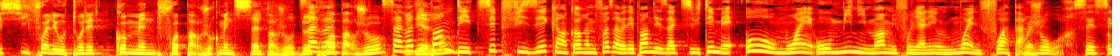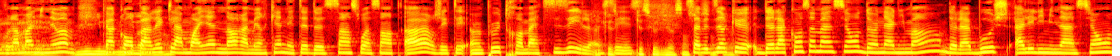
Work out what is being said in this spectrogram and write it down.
s'il faut aller aux toilettes combien de fois par jour, combien de salles par jour, deux, trois par jour Ça va dépendre des types physiques. Encore une fois, ça va dépendre des activités, mais au moins, au minimum, il faut y aller au moins une fois par jour. C'est vraiment le minimum. Quand on parlait que la moyenne nord-américaine était de 160 heures, j'étais un peu traumatisée. Là. Qu'est-ce que veut dire 160 Ça veut dire que de la consommation d'un aliment, de la bouche à l'élimination,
